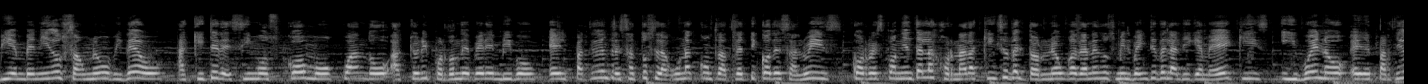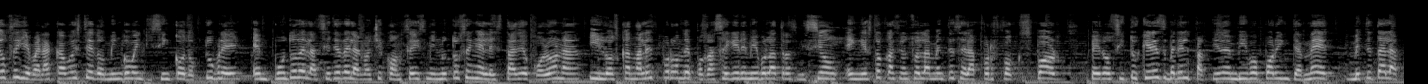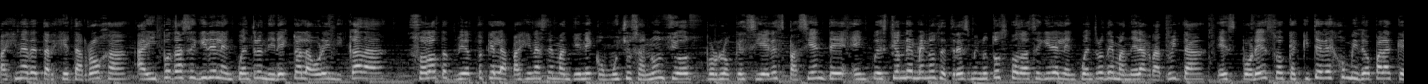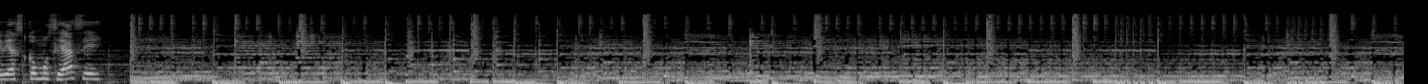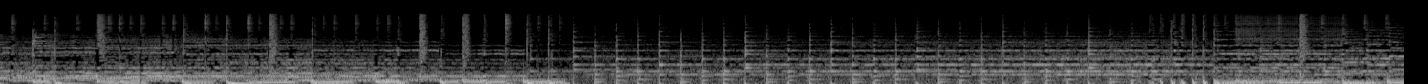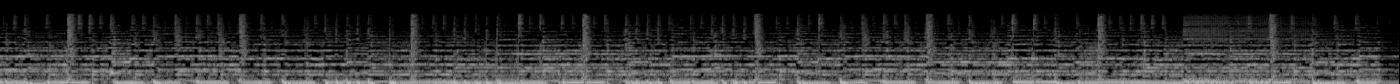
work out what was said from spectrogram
Bienvenidos a un nuevo video, aquí te decimos cómo, cuándo, a qué hora y por dónde ver en vivo el partido entre Santos Laguna contra Atlético de San Luis, correspondiente a la jornada 15 del torneo Guardianes 2020 de la Liga MX. Y bueno, el partido se llevará a cabo este domingo 25 de octubre, en punto de las 7 de la noche con 6 minutos en el Estadio Corona, y los canales por donde podrás seguir en vivo la transmisión en esta ocasión solamente será por Fox Sports, pero si tú quieres ver el partido en vivo por internet, métete a la página de tarjeta roja, ahí podrás seguir el encuentro en directo a la hora indicada. Solo te advierto que la página se mantiene con muchos anuncios, por lo que si eres paciente, en cuestión de menos de 3 minutos podrás seguir el encuentro de manera gratuita. Es por eso que aquí te dejo un video para que veas cómo se hace.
